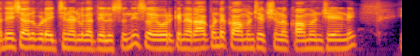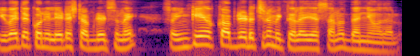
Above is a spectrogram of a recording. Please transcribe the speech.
ఆదేశాలు కూడా ఇచ్చినట్లుగా తెలుస్తుంది. సో ఎవరికైనా రాకుండా కామెంట్ సెక్షన్లో కామెంట్ చేయండి. ఇవైతే కొన్ని లేటెస్ట్ అప్డేట్స్ ఉన్నాయి. సో ఇంకే ఒక్క అప్డేట్ వచ్చినా మీకు తెలియజేస్తాను. ధన్యవాదాలు.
